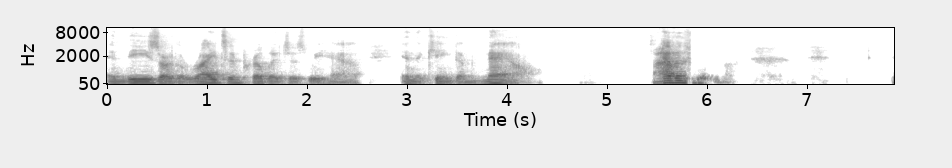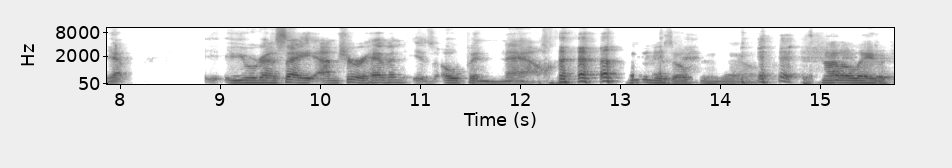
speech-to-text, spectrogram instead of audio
and these are the rights and privileges we have in the kingdom now. Wow. Heaven's Yep you were going to say, I'm sure heaven is open now. heaven is open now. It's not a later,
